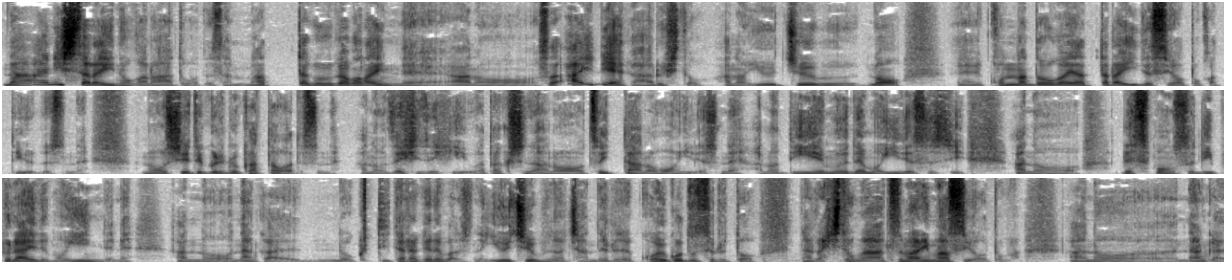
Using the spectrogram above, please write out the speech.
何したらいいのかなと思ってさ、全く浮かばないんで、あの、それアイディアがある人、あの、YouTube の、えー、こんな動画やったらいいですよとかっていうですね、あの教えてくれる方はですね、あの、ぜひぜひ私のあの、Twitter の方にですね、あの、DM でもいいですし、あの、レスポンス、リプライでもいいんでね、あの、なんか送っていただければですね、YouTube のチャンネルでこういうことすると、なんか人が集まりますよとか、あの、なんか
